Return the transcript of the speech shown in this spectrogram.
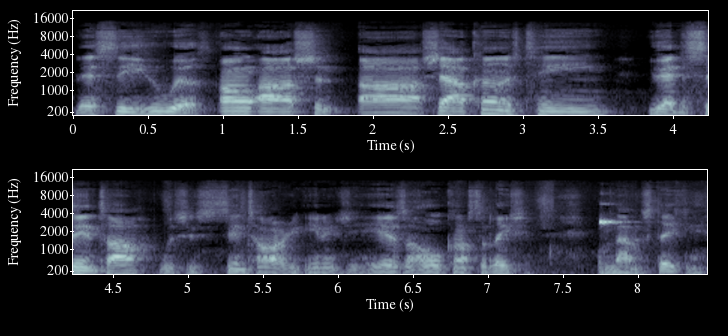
let's see who else on uh, Sh- uh Shao Kahn's team. You had the Centaur, which is Centauri energy. Here's a whole constellation, I'm not mistaken.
